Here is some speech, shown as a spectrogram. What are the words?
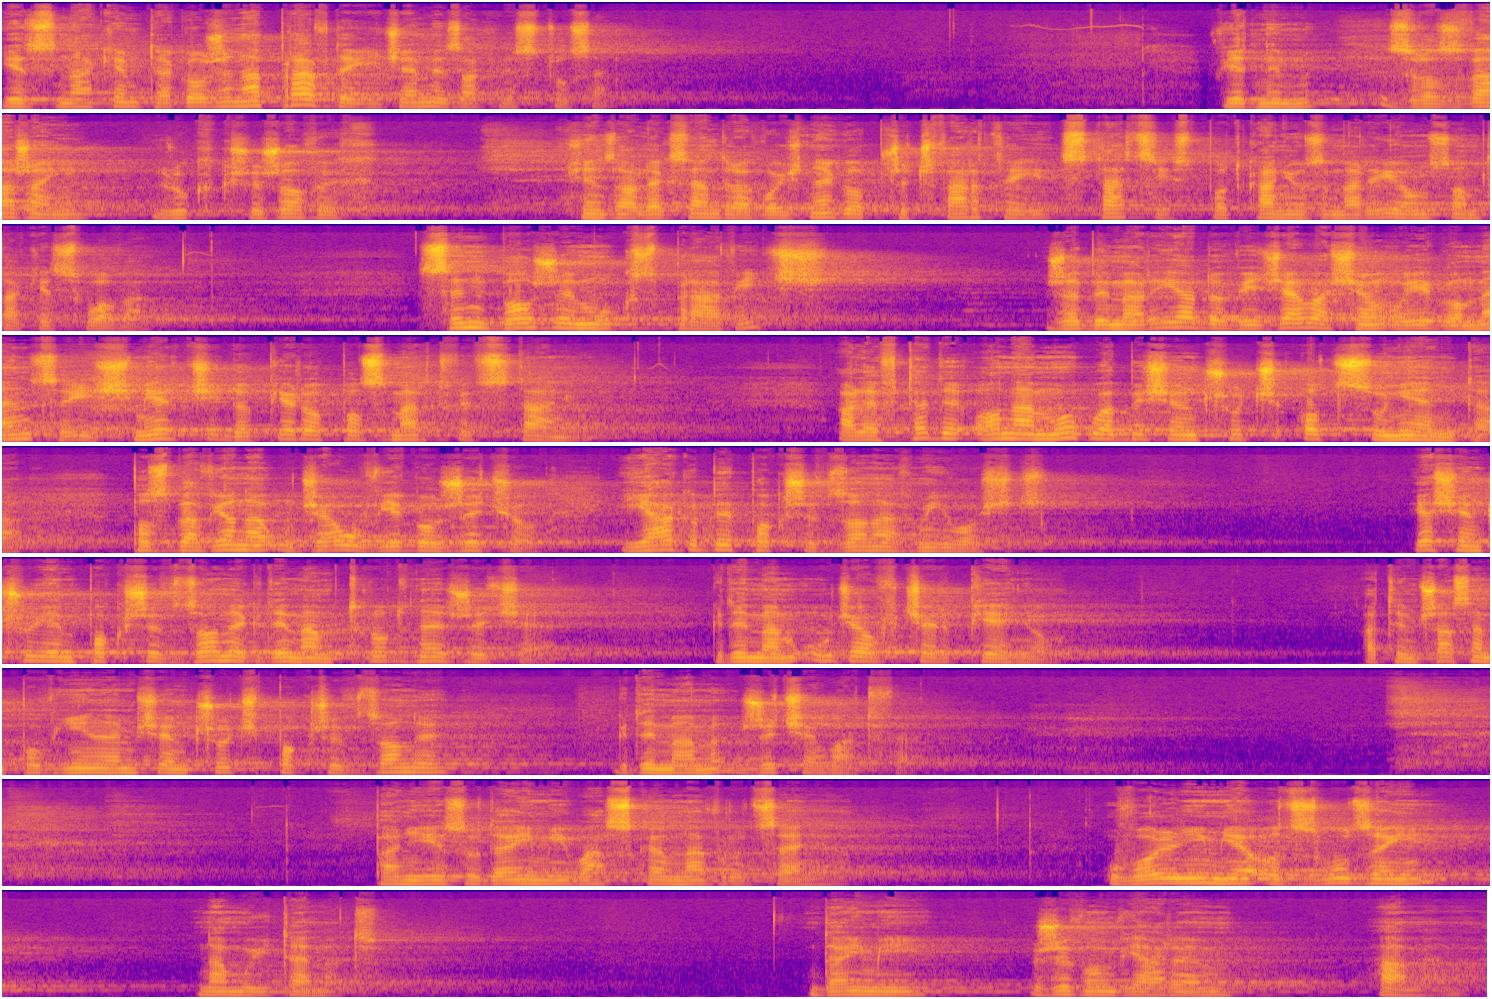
Jest znakiem tego, że naprawdę idziemy za Chrystusem. W jednym z rozważań dróg krzyżowych księdza Aleksandra Woźnego przy czwartej stacji spotkaniu z Maryją są takie słowa. Syn Boży mógł sprawić, żeby Maryja dowiedziała się o Jego męce i śmierci dopiero po zmartwychwstaniu. Ale wtedy ona mogłaby się czuć odsunięta, pozbawiona udziału w Jego życiu, jakby pokrzywdzona w miłości. Ja się czuję pokrzywdzony, gdy mam trudne życie, gdy mam udział w cierpieniu, a tymczasem powinienem się czuć pokrzywdzony, gdy mam życie łatwe. Panie Jezu, daj mi łaskę nawrócenia. Uwolnij mnie od złudzeń na mój temat. Daj mi żywą wiarę. Amen.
